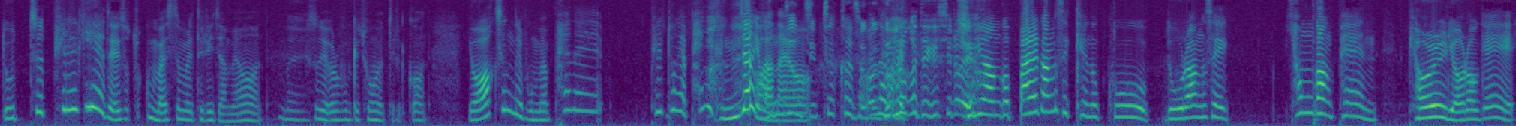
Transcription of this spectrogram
노트 필기에 대해서 조금 말씀을 드리자면 네. 그래서 여러분께 조언을 드릴 건 여학생들 보면 펜에 필통에 펜이 굉장히 많아요. 완전 집착하죠 아, 나. 그런 거 되게 싫어해요. 중요한 거 빨강색 해놓고 노랑색 형광펜 별 여러 개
